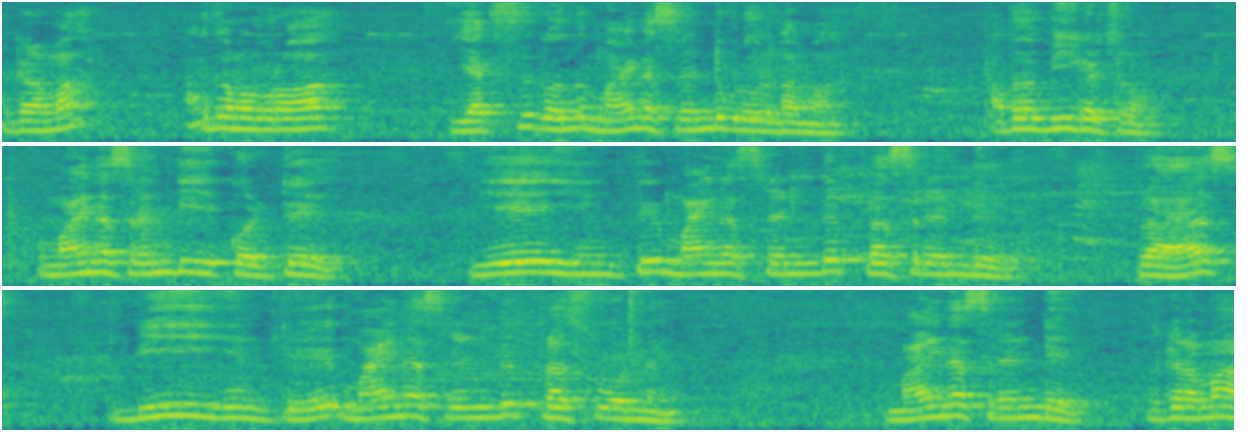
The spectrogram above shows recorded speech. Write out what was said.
ஓகேடாமா அடுத்து நம்ம போகிறோம் எக்ஸுக்கு வந்து மைனஸ் ரெண்டு கொடுக்குறோம்டாமா அப்போ தான் பி கிடச்சிரும் மைனஸ் ரெண்டு equal to a into minus ரெண்டு ப்ளஸ் ரெண்டு. ப்ளஸ் பி இன்ட்டு மைனஸ் ரெண்டு ப்ளஸ் ஒன்று மைனஸ் ரெண்டு. ஓகேடாமா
